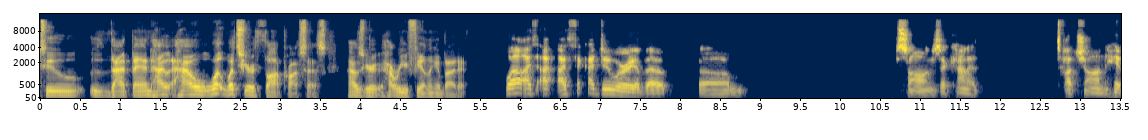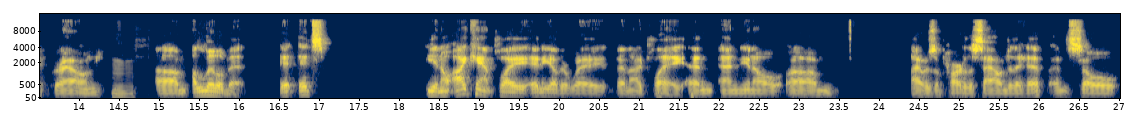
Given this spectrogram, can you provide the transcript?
to that band? How how what what's your thought process? How's your how are you feeling about it? Well, I I, I think I do worry about um, songs that kind of touch on hip ground mm. um, a little bit. It, it's you know I can't play any other way than I play, and and you know um, I was a part of the sound of the hip, and so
